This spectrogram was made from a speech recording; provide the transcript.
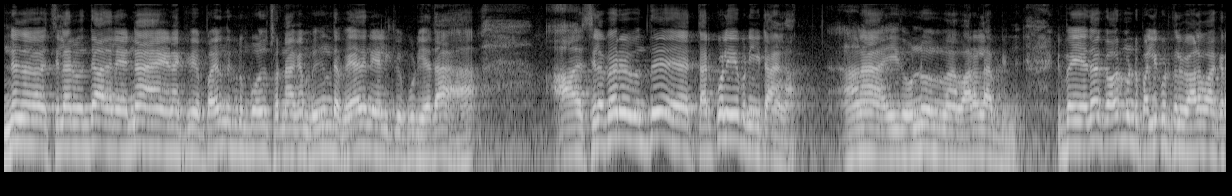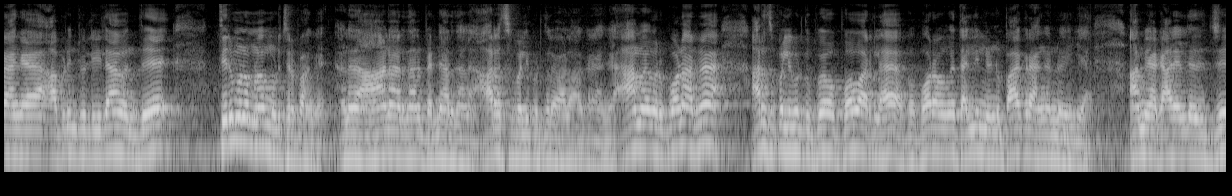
இன்னும் சிலர் வந்து அதில் என்ன எனக்கு பகிர்ந்துக்கிடும் போது சொன்னாங்க மிகுந்த வேதனை அளிக்கக்கூடியதாக சில பேர் வந்து தற்கொலையே பண்ணிக்கிட்டாங்களாம் ஆனால் இது ஒன்றும் வரலை அப்படின்னு. இப்போ ஏதோ கவர்மெண்ட் பள்ளிக்கூடத்தில் வேலை பார்க்குறாங்க அப்படின்னு சொல்லிலாம் வந்து திருமணம்லாம் முடிச்சிருப்பாங்க. ஆனால் ஆணாக இருந்தாலும் பெண்ணாக இருந்தாலும் அரசு பள்ளிக்கூடத்தில் வேலை பார்க்குறாங்க. ஆமாம் இவர் போனார்னா அரசு பள்ளிக்கூடத்துக்கு போ போவார்ல. இப்போ போகிறவங்க தள்ளி நின்று பார்க்குறாங்கன்னு வைங்க. ஆமையா காலையில் எழுந்திரிச்சு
